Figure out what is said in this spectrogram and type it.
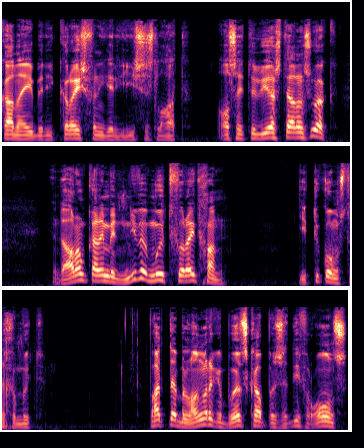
kan hy by die kruis van die Here Jesus laat, al sy teleurstellings ook. En daarom kan hy met nuwe moed vooruitgaan die toekoms tegemoet. Wat 'n belangrike boodskap is dit nie vir ons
